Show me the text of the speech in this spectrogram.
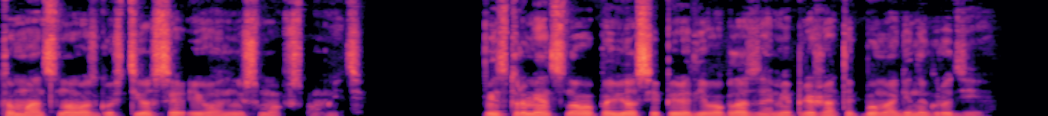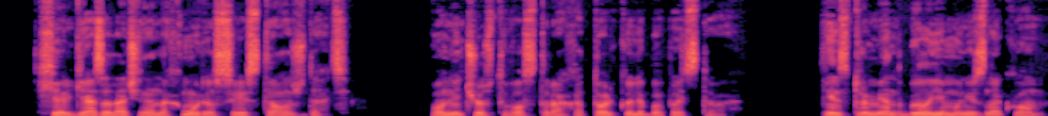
Туман снова сгустился, и он не смог вспомнить. Инструмент снова появился перед его глазами, прижатый к бумаге на груди. Хельги озадаченно нахмурился и стал ждать. Он не чувствовал страха, только любопытства. Инструмент был ему незнаком,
